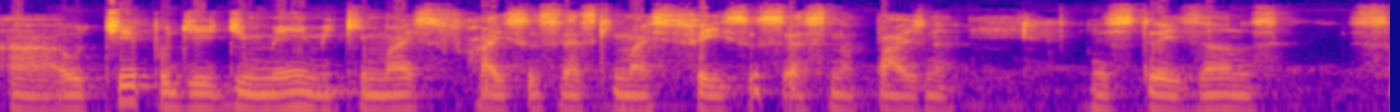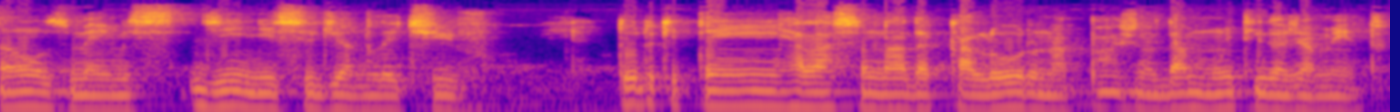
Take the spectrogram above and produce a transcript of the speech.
ah, o tipo de, de meme que mais faz sucesso, que mais fez sucesso na página nesses três anos, são os memes de início de ano letivo. Tudo que tem relacionado a calor na página dá muito engajamento.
